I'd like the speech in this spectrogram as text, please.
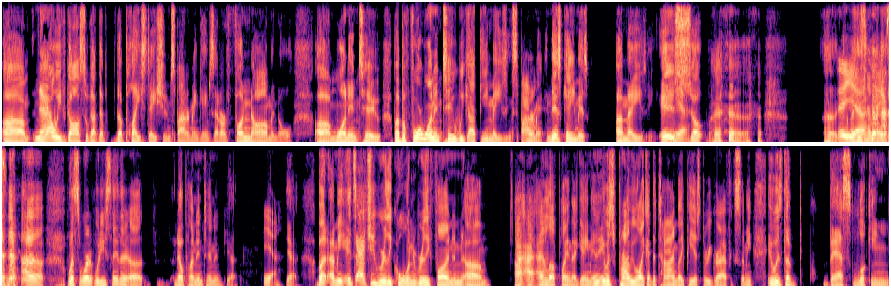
Um, now we've also got the the PlayStation Spider-Man games that are phenomenal, um, one and two. But before one and two, we got the Amazing Spider-Man, and this game is amazing. It is Yeah. so. Uh, Yeah, amazing. What's the word? What do you say there? Uh, no pun intended. Yeah, yeah. Yeah. But I mean, it's actually really cool and really fun, and um, I, I I love playing that game, and it was probably like at the time like PS3 graphics. I mean, it was the best looking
